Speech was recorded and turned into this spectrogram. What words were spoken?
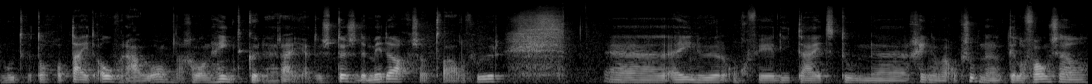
moeten we toch wel tijd overhouden om daar gewoon heen te kunnen rijden. Dus tussen de middag, zo 12 uur, uh, 1 uur ongeveer die tijd, toen uh, gingen we op zoek naar een telefooncel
